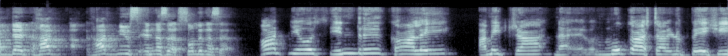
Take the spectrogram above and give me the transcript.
அப்டேட் ஹாட் ஹாட் நியூஸ் என்ன சார் சொல்லுங்க சார் ஹாட் நியூஸ் இன்று காலை அமித்ஷா மு க ஸ்டாலினும் பேசி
